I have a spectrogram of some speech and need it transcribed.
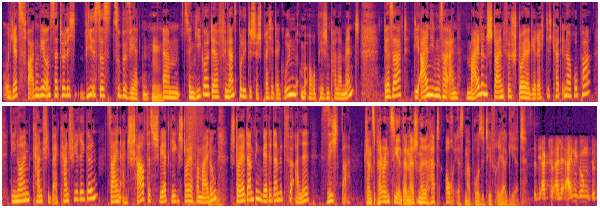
und jetzt fragen wir uns natürlich, wie ist das zu bewerten? Hm. Ähm, Sven Giegold, der finanzpolitische Sprecher der Grünen im Europäischen Parlament, der sagt, die Einigung sei ein Meilenstein für Steuergerechtigkeit in Europa. Die neuen Country-by-Country-Regeln seien ein scharfes Schwert gegen Steuervermeidung. Hm. Steuerdumping werde damit für alle sichtbar. Transparency International hat auch erstmal positiv reagiert. Die aktuelle Einigung ist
